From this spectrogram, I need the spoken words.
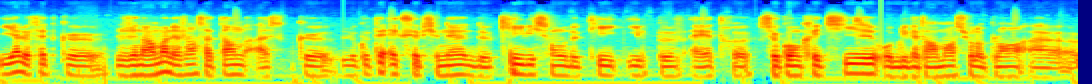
il y a le fait que généralement les gens s'attendent à ce que le côté exceptionnel de qui ils sont, de qui ils peuvent être, se concrétise obligatoirement sur le plan euh,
